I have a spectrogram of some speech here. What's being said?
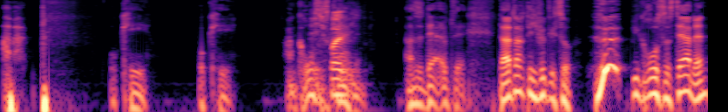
aber pff, okay, okay. Ein großes Ich Kerlchen. Also der, der, da dachte ich wirklich so, Hö, wie groß ist der denn?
